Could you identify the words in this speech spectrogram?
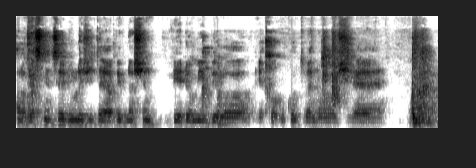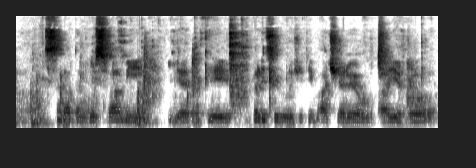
Ale vlastně, co je důležité, aby v našem vědomí bylo jako ukotveno, že Sanatan Goswami je taky velice důležitým ačeriou a jeho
